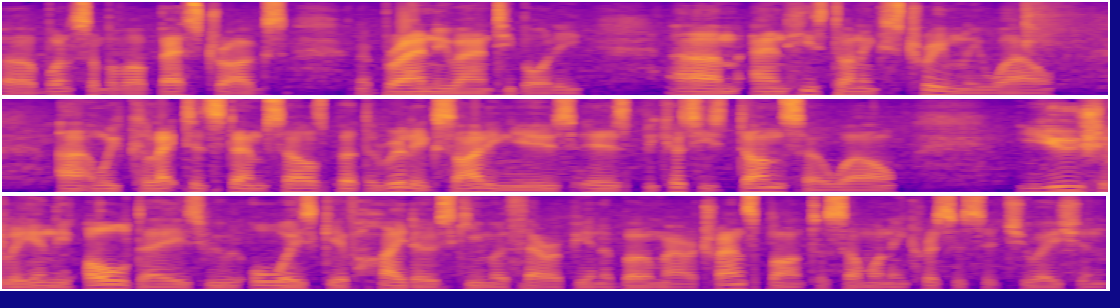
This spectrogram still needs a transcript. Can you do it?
uh, one of some of our best drugs, and a brand new antibody, um, and he's done extremely well. Uh, and we've collected stem cells, but the really exciting news is because he's done so well, usually in the old days we would always give high dose chemotherapy and a bone marrow transplant to someone in Chris's situation.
